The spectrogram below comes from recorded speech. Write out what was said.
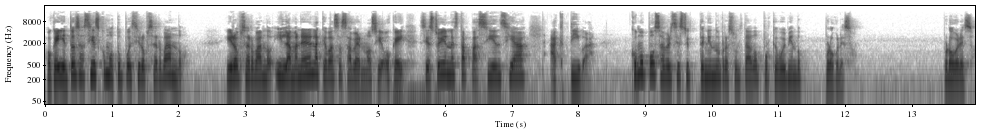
¿Ok? Entonces así es como tú puedes ir observando ir observando y la manera en la que vas a saber, ¿no? Si, ok, si estoy en esta paciencia activa, ¿cómo puedo saber si estoy teniendo un resultado? Porque voy viendo progreso. Progreso.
